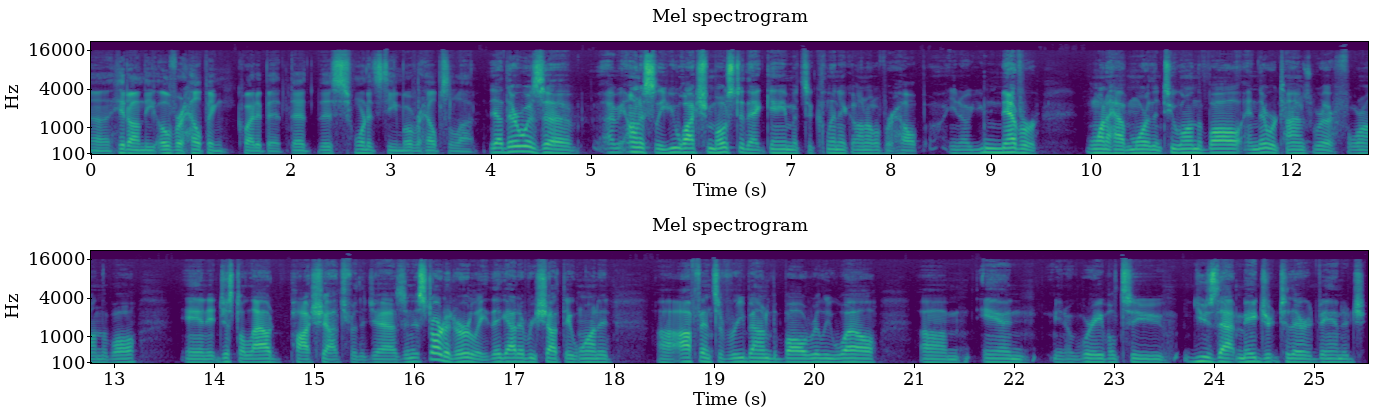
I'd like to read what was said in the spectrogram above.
uh, hit on the over helping quite a bit. That this Hornets team over helps a lot. Yeah, there was a. I mean, honestly, you watch most of that game. It's a clinic on overhelp. You know, you never want to have more than two on the ball, and there were times where there were four on the ball, and it just allowed pot shots for the Jazz. And it started early. They got every shot they wanted. Uh, offensive rebounded the ball really well, um, and you know were able to use that major to their advantage.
